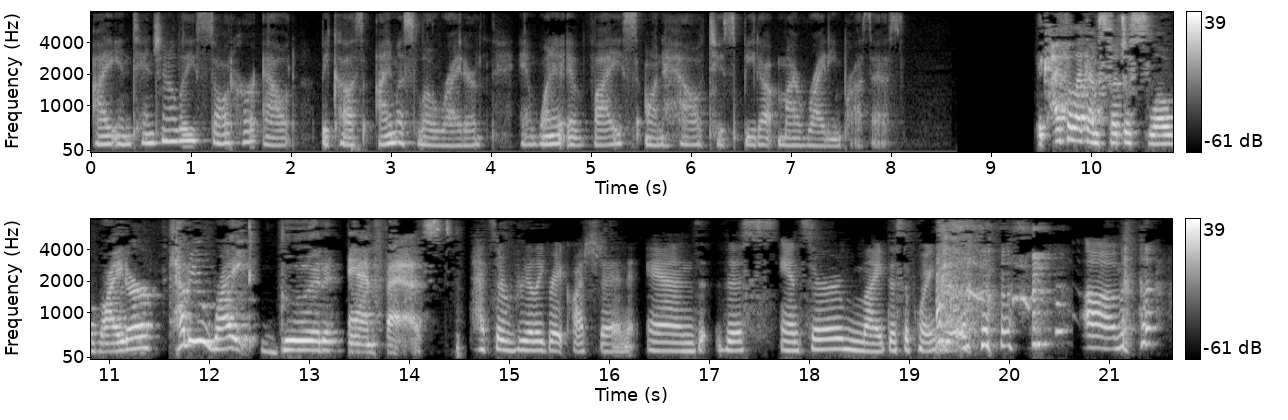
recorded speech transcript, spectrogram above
I intentionally sought her out because I'm a slow writer and wanted advice on how to speed up my writing process. Like, I feel like I'm such a slow writer. How do you write good and fast? That's a really great question. And this answer might disappoint you. um,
